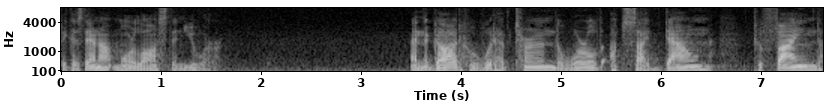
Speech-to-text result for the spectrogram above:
because they're not more lost than you were. And the God who would have turned the world upside down to find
